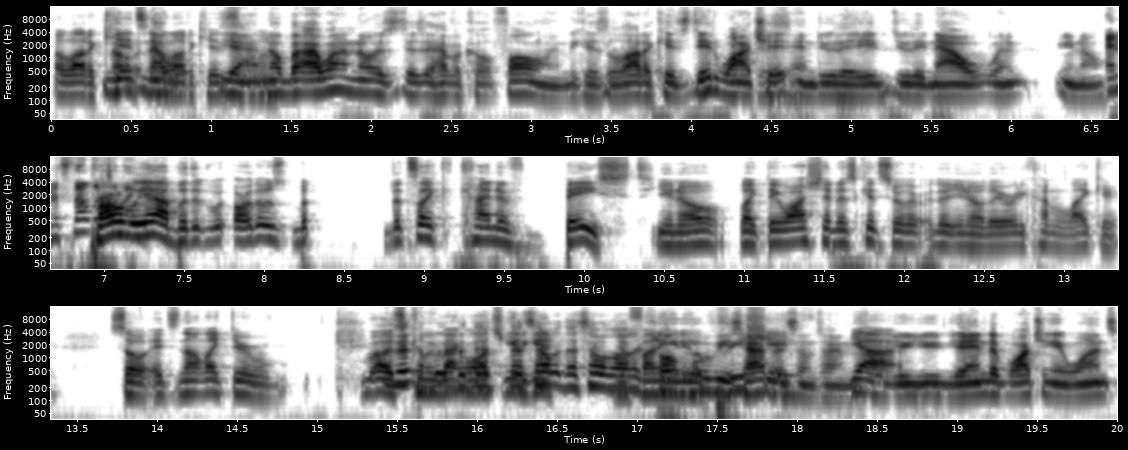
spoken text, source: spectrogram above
a lot of kids and a lot of kids. Yeah, no, but I want to know is does it have a cult following? Because a lot of kids did watch it, and do they do they now when you know? And it's not Probably something- yeah, but th- are those but that's like kind of based, you know? Like they watched it as kids, so they're, they're, you know they already kind of like it. So it's not like they're well, it's coming but- back but watching that's, it again. How, that's how a lot of finding cult movies happen sometimes. Yeah. you, you you end up watching it once,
